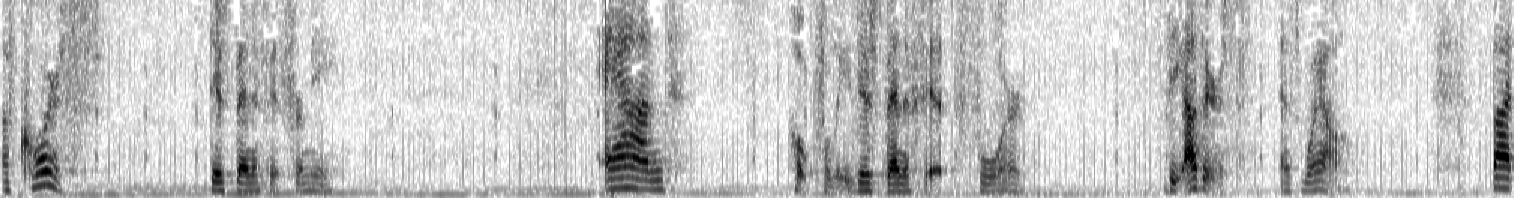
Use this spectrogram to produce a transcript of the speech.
of course, there's benefit for me. And hopefully, there's benefit for the others as well. But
